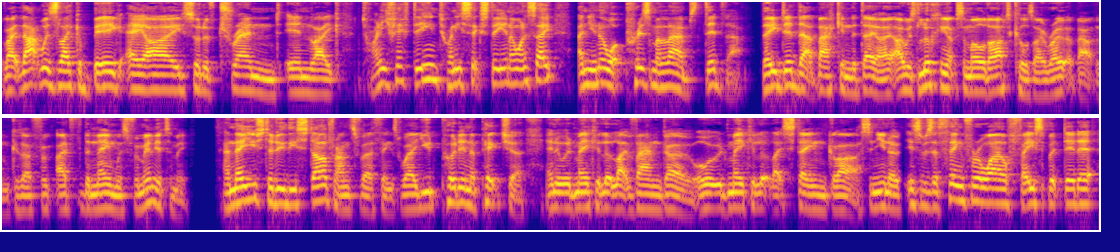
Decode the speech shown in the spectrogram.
Like that was like a big AI sort of trend in like 2015, 2016, I want to say. And you know what? Prisma Labs did that. They did that back in the day. I, I was looking up some old articles I wrote about them because the name was familiar to me. And they used to do these style transfer things where you'd put in a picture and it would make it look like Van Gogh or it would make it look like stained glass. And you know, this was a thing for a while. Facebook did it.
